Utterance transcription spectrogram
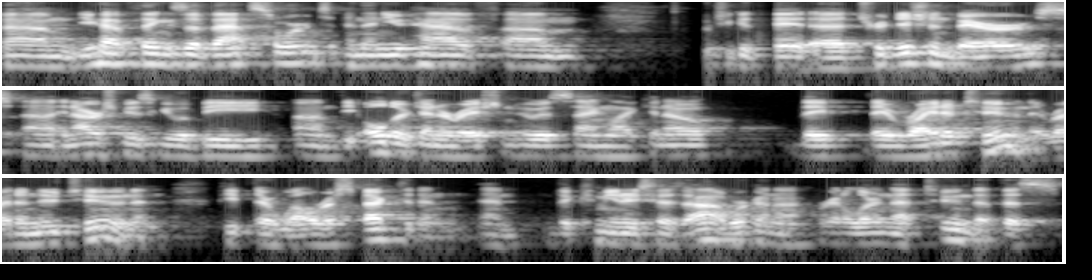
um, you have things of that sort, and then you have um, what you could say uh, tradition bearers uh, in Irish music. It would be um, the older generation who is saying, like, you know, they they write a tune, they write a new tune, and people, they're well respected, and and the community says, ah, oh, we're gonna we're gonna learn that tune that this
